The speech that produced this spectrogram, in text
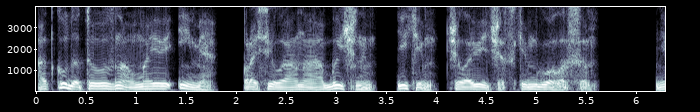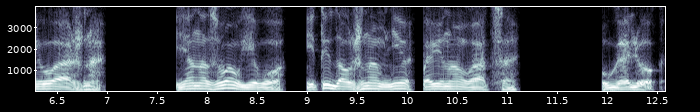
«Откуда ты узнал мое имя?» — просила она обычным, тихим, человеческим голосом. «Неважно. Я назвал его, и ты должна мне повиноваться. Уголек,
